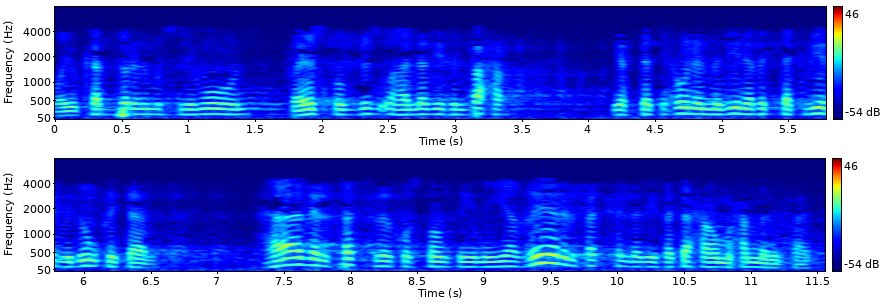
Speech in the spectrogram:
ويكبر المسلمون فيسقط جزءها الذي في البحر. يفتتحون المدينة بالتكبير بدون قتال. هذا الفتح للقسطنطينية غير الفتح الذي فتحه محمد الفاتح.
